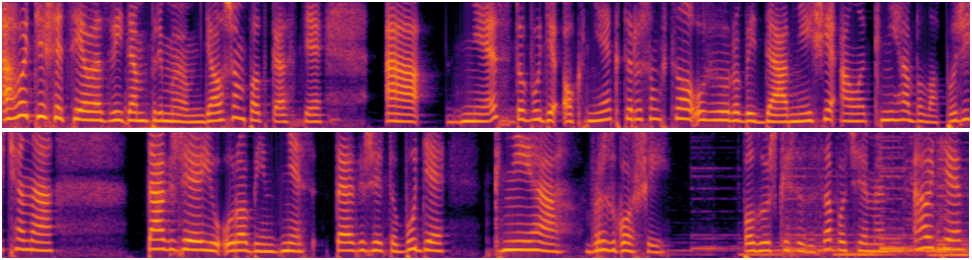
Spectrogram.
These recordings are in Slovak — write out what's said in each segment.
Ahojte všetci, ja vás vítam pri mojom ďalšom podcaste a dnes to bude o knihe, ktorú som chcela už urobiť dávnejšie, ale kniha bola požičaná, takže ju urobím dnes. Takže to bude kniha Vrzgoši. Po zúške sa zase počujeme. Ahojte!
